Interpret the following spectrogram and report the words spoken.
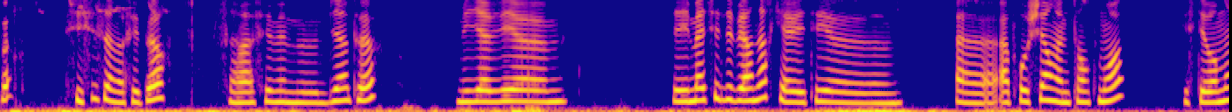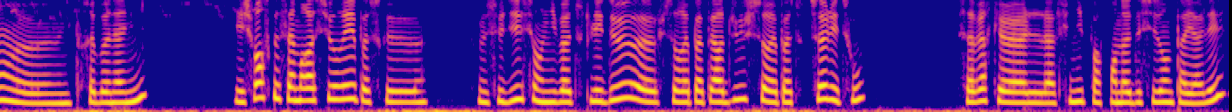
peur? Si, si, ça m'a fait peur. Ça m'a fait même bien peur. Mais il y avait, euh, Mathilde Bernard qui avait été approchée en même temps que moi. Et c'était vraiment euh, une très bonne amie. Et je pense que ça me rassurait parce que je me suis dit, si on y va toutes les deux, euh, je serais pas perdue, je serais pas toute seule et tout. Il s'avère qu'elle a fini par prendre la décision de pas y aller.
